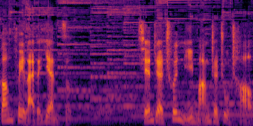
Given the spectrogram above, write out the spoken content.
刚飞来的燕子，衔着春泥忙着筑巢。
